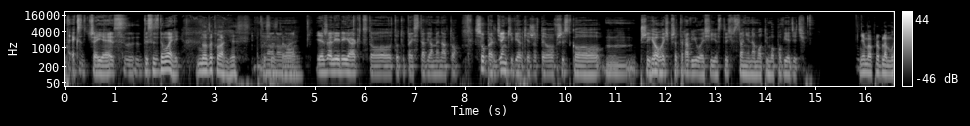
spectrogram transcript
Next.js, this is the way. No dokładnie. This no, no, no. Jeżeli React, to, to tutaj stawiamy na to. Super, dzięki wielkie, że to wszystko mm, przyjąłeś, przetrawiłeś i jesteś w stanie nam o tym opowiedzieć. Nie ma problemu.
